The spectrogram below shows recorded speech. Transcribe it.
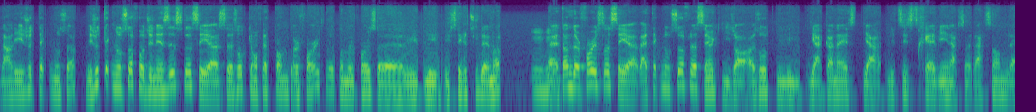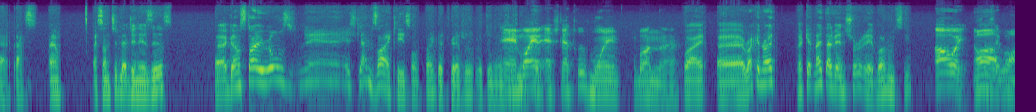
dans les jeux de Technosoft. Les jeux de Technosoft pour Genesis, là, c'est euh, eux autres qui ont fait Thunder Force, là, Thunder Force, euh, les, les, les, séries de shoot'em up. Mm -hmm. Thunder Force, là, c'est ben, Technosoft, là, c'est un qui, genre, eux autres, ils, ils la connaissent, ils, ils utilisent très bien la, la, la, la, la, soundtrack de la Genesis. Euh, Gunstar Heroes, eh, j'ai la misère avec les soundtracks de Treasure. De Genesis, eh, moi, je la trouve moins bonne. Euh. Ouais. Euh, Rocket, Knight, Rocket Knight Adventure est bonne aussi. Ah oui. Ah, ouais, bon.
